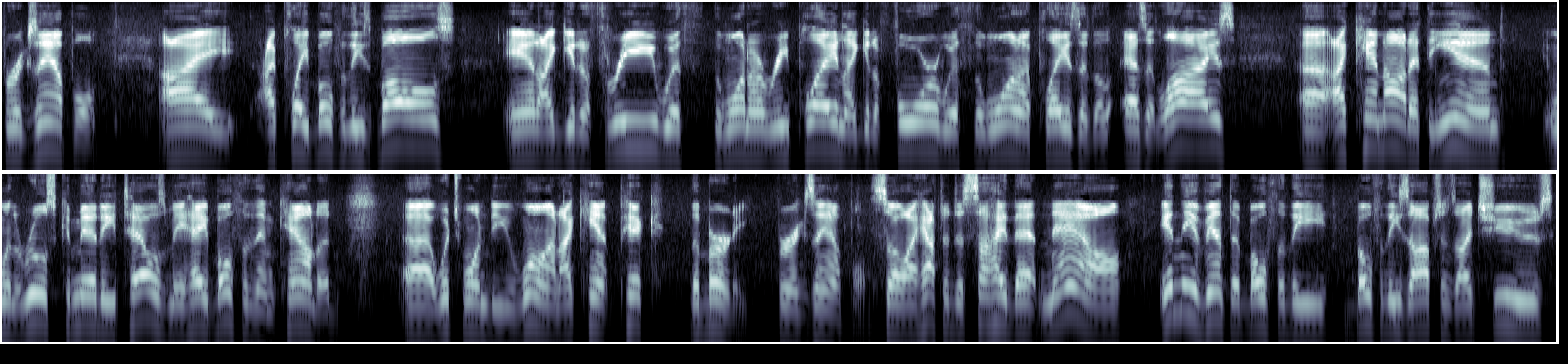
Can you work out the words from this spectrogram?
For example, I, I play both of these balls and I get a three with the one I replay and I get a four with the one I play as it, as it lies. Uh, I cannot at the end, when the rules committee tells me, hey, both of them counted, uh, which one do you want? I can't pick the birdie, for example. So I have to decide that now in the event that both of the both of these options I choose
